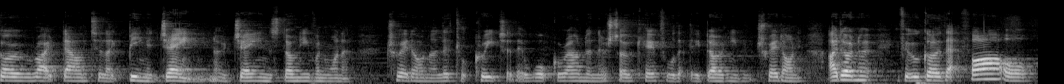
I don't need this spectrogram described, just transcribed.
go right down to like being a Jain. You know, Jains don't even want to tread on a little creature. They walk around and they're so careful that they don't even tread on. I don't know if it would go that far or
